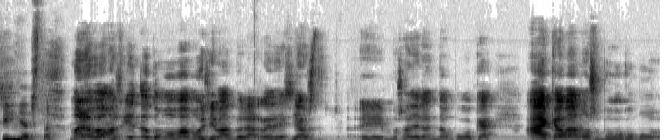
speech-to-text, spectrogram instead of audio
Y ya está. Bueno, vamos viendo cómo vamos llevando las redes. Ya os eh, hemos adelantado un poco que acabamos un poco como...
